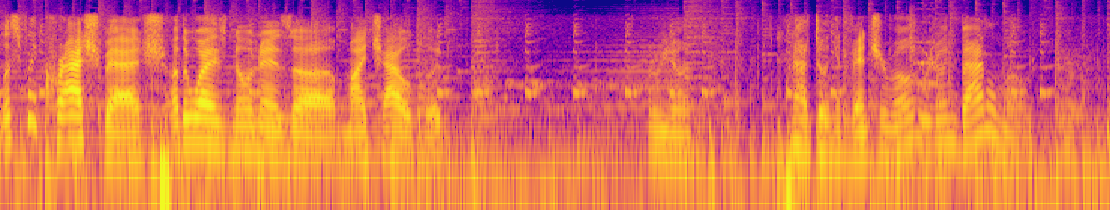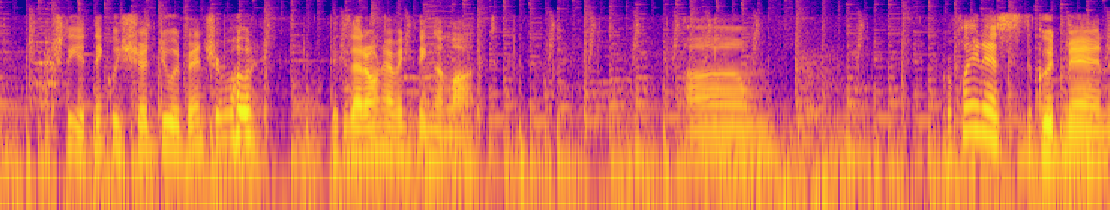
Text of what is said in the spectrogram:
let's play Crash Bash, otherwise known as uh, My Childhood. What are we doing? We're not doing adventure mode, we're doing battle mode. Actually, I think we should do adventure mode because I don't have anything unlocked. Um, we're playing as the good man,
